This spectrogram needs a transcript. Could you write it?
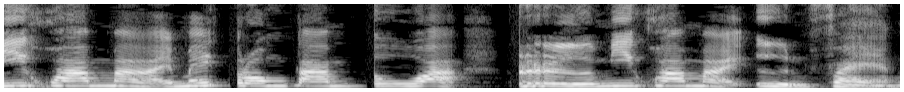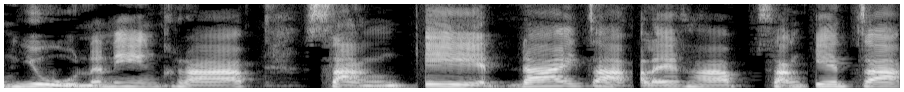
มีความหมายไม่ตรงตามตัว หรือมีความหมายอื่นแฝงอยู่นั่นเองครับ สังเกตได้จากอะไรครับ สังเกตจาก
